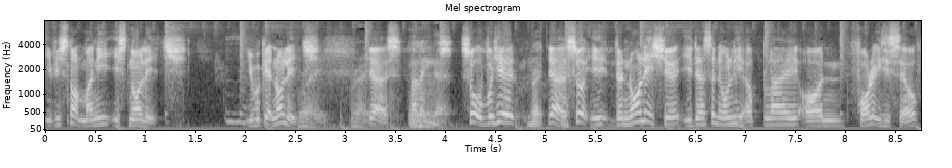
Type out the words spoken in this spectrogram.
If it's not money, it's knowledge. Mm-hmm. You will get knowledge. Right, right. Yes. Mm. I like that. So over here, Right. yeah. So it, the knowledge here, it doesn't only apply on forex itself.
